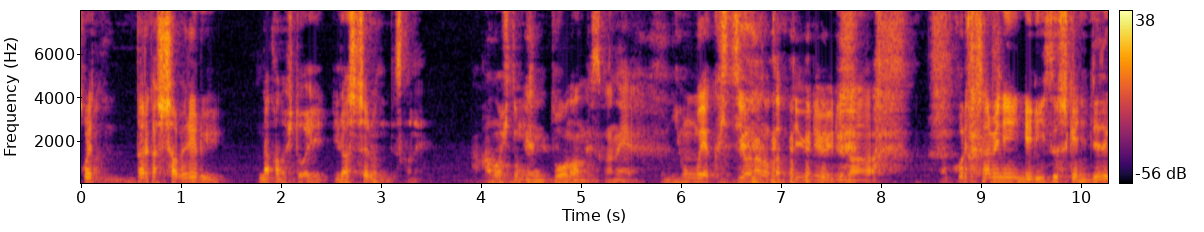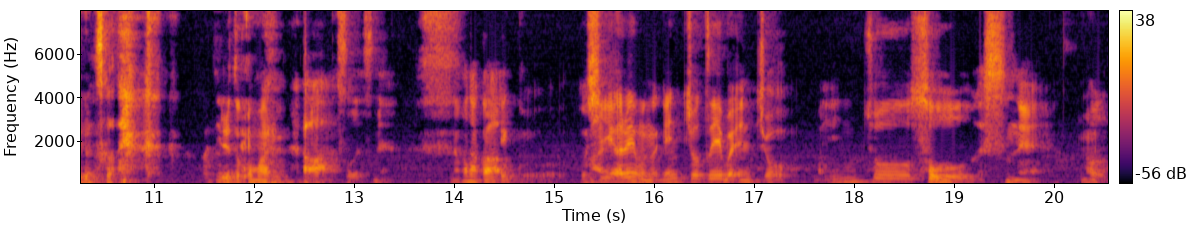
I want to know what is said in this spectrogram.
これ、誰か喋れる中の人はいいらっしゃるんですかね？中の人もどうなんですかね？日本語訳必要なのかっていうレベルな、これちなみにリリース試験に出てくるんですかね？出ると困る。ああ、そうですね。なかなか、結構、CRM の延長といえば延長。まあ延長、そうですね。まあ、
